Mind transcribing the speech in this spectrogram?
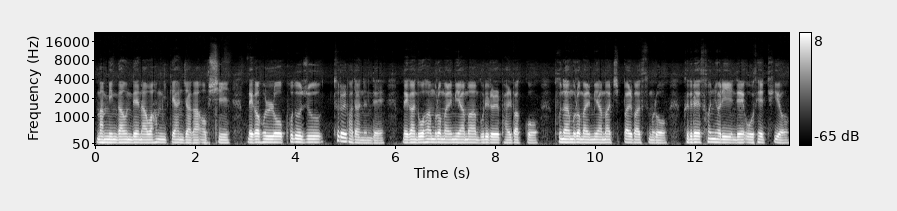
만민 가운데 나와 함께 한 자가 없이 내가 홀로 포도주 틀을 받았는데 내가 노함으로 말미암아 무리를 밟았고 분함으로 말미암아 짓밟았으므로 그들의 선혈이 내 옷에 튀어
